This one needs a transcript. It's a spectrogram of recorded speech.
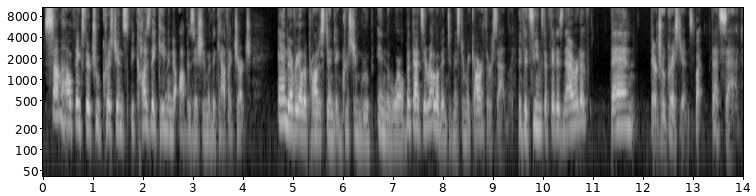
somehow thinks they're true Christians because they came into opposition with the Catholic Church and every other Protestant and Christian group in the world. But that's irrelevant to Mr. MacArthur, sadly. If it seems to fit his narrative, then they're true Christians, but that's sad.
